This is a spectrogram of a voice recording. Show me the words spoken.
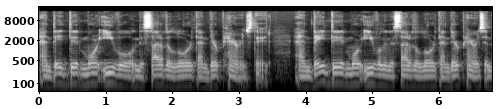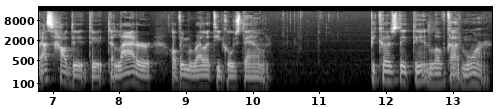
and they did more evil in the sight of the Lord than their parents did and they did more evil in the sight of the Lord than their parents. And that's how the, the, the ladder of immorality goes down. Because they didn't love God more.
